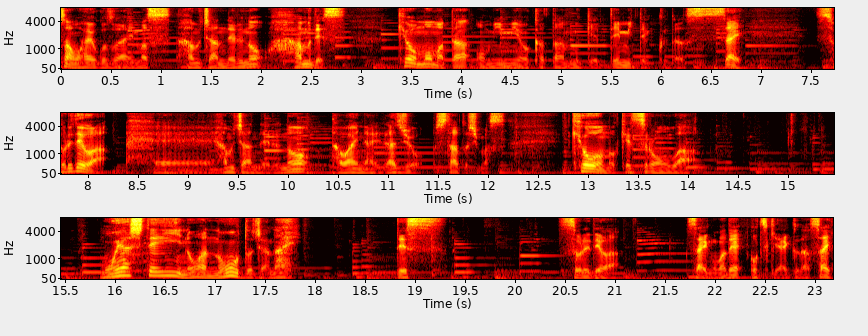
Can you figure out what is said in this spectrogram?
さんおはようございます。ハムチャンネルのハムです。今日もまたお耳を傾けてみてください。それでは、えー、ハムチャンネルのたわいないラジオスタートします。今日の結論は燃やしていいのはノートじゃない。です。それでは最後までお付き合いください。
